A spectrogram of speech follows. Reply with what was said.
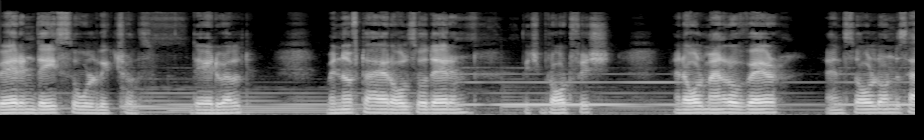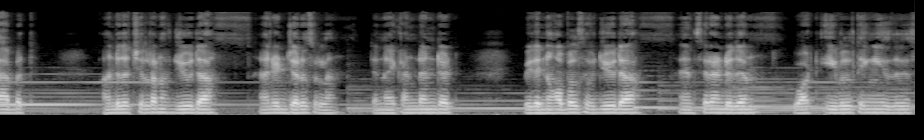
wherein they sold victuals. They dwelt men of Tyre also therein, which brought fish, and all manner of ware, and sold on the Sabbath unto the children of Judah and in Jerusalem. Then I contended with the nobles of Judah, and said unto them, What evil thing is this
